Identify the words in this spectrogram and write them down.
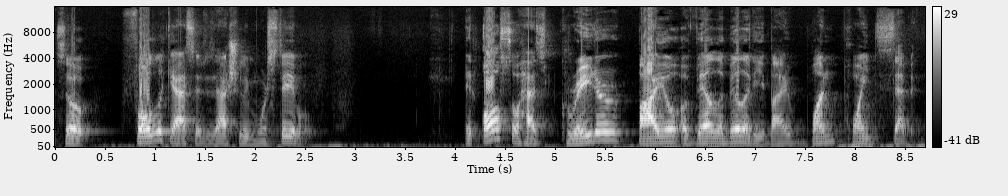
So folic acid is actually more stable. It also has greater bioavailability by 1.7.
